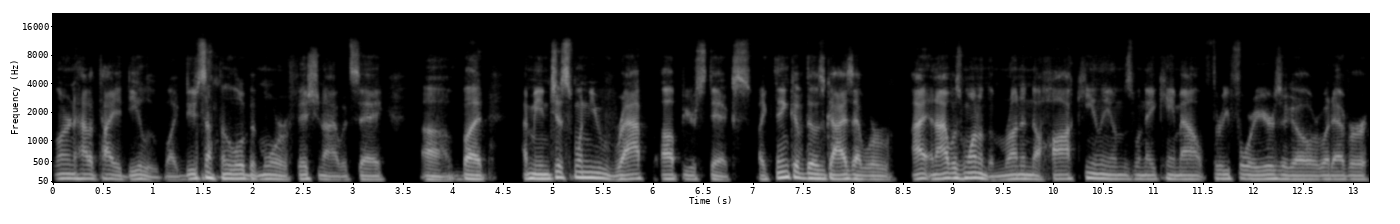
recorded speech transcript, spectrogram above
learn how to tie a D loop. Like, do something a little bit more efficient. I would say. Uh, but I mean, just when you wrap up your sticks, like think of those guys that were, I, and I was one of them running the Hawk Heliums when they came out three, four years ago or whatever.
